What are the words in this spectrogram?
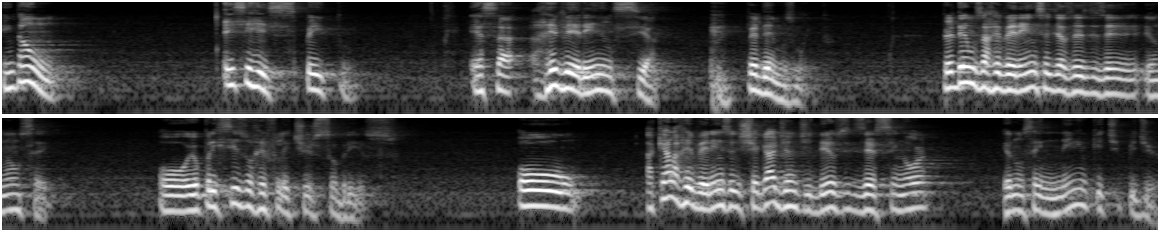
Então, esse respeito, essa reverência, perdemos muito. Perdemos a reverência de às vezes dizer eu não sei, ou eu preciso refletir sobre isso, ou aquela reverência de chegar diante de Deus e dizer: Senhor, eu não sei nem o que te pedir,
